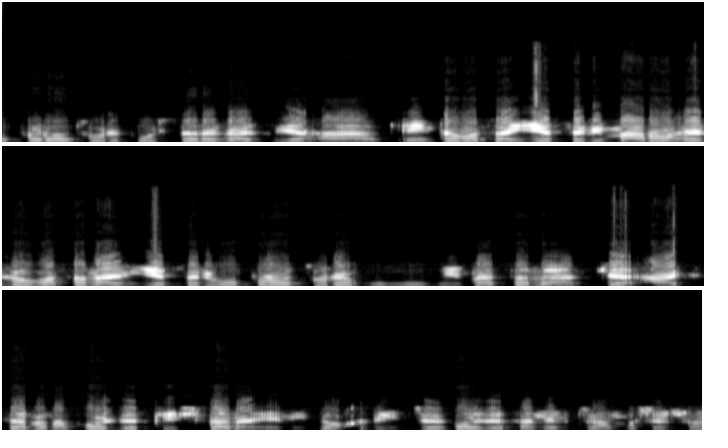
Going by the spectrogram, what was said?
اپراتوری پشت سر قضیه هست. این تا مثلا یه سری مراحل و مثلا یه سری اپراتور عمومی مثلا که اکثرا هم خارج از کشورن یعنی داخل اینجا قاعدتا نمی‌تونن باشن. چون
